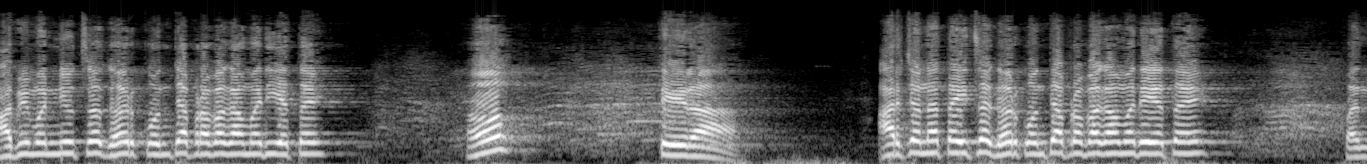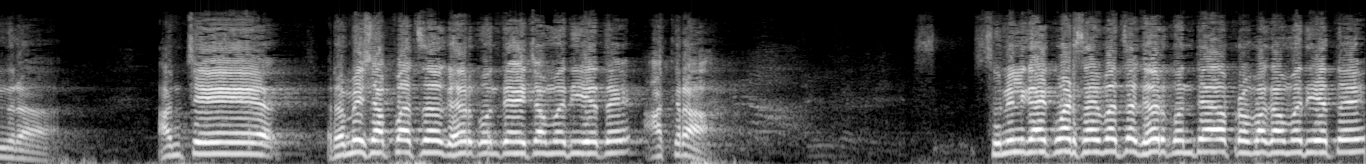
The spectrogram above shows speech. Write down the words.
अभिमन्यूचं घर कोणत्या प्रभागामध्ये येत आहे हो? तेरा. अर्चनाताईचं घर कोणत्या प्रभागामध्ये येत आहे पंधरा. आमचे रमेश आप्पाचं घर कोणत्या याच्यामध्ये येत आहे अकरा. सुनील गायकवाड साहेबाचं घर कोणत्या प्रभागामध्ये येत आहे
